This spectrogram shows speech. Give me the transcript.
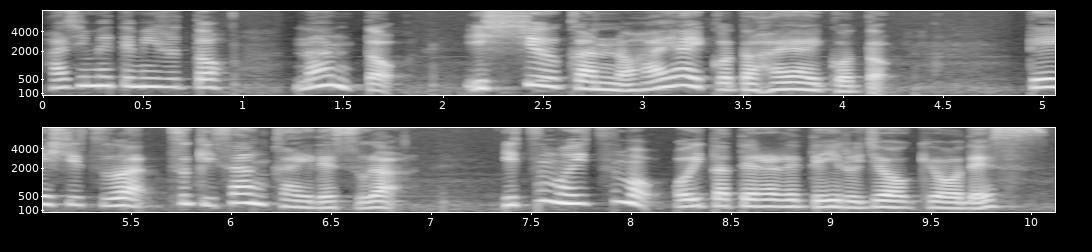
始めてみるとなんと1週間の早いこと早いこと。提出は月3回ですがいつもいつも追い立てられている状況です。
